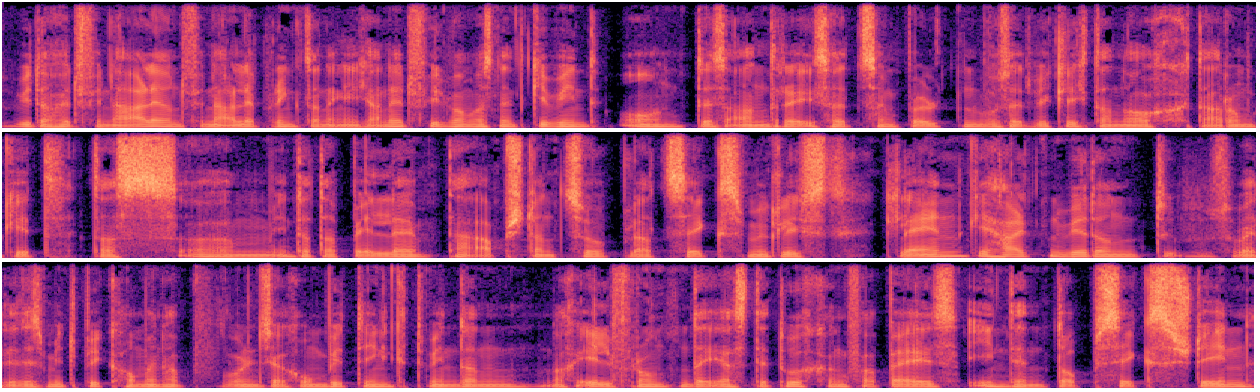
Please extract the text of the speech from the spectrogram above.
Wieder halt Finale und Finale bringt dann eigentlich auch nicht viel, wenn man es nicht gewinnt. Und das andere ist halt St. Pölten, wo es halt wirklich dann auch darum geht, dass ähm, in der Tabelle der Abstand zu Platz 6 möglichst klein gehalten wird und soweit ich das mitbekommen habe, wollen sie auch unbedingt, wenn dann nach elf Runden der erste Durchgang vorbei ist, in den Top 6 stehen.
